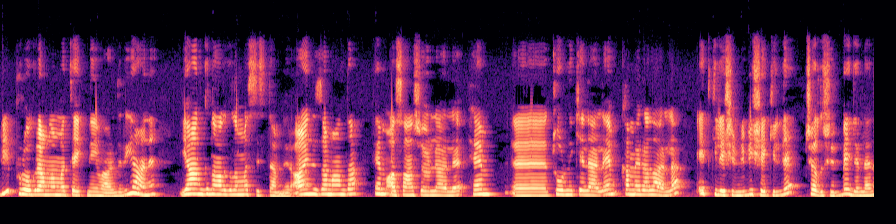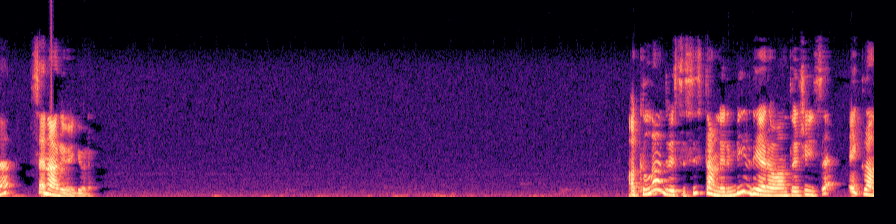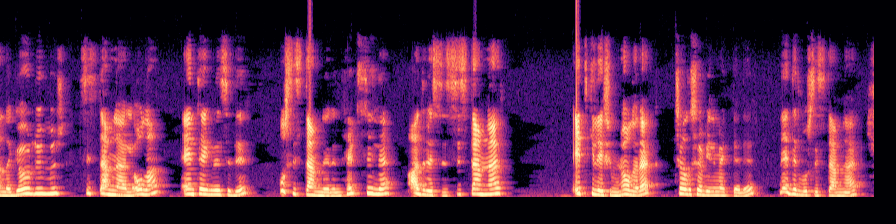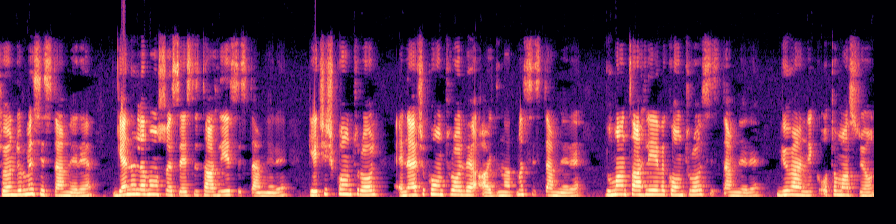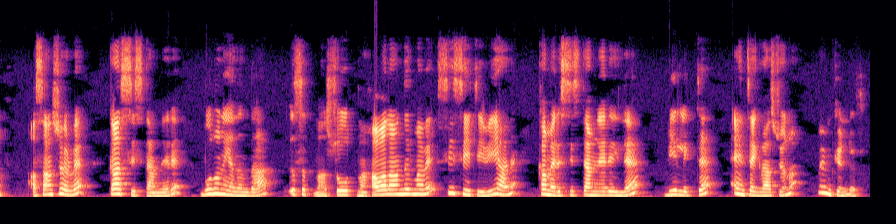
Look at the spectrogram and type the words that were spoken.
bir programlama tekniği vardır. Yani yangın algılama sistemleri aynı zamanda hem asansörlerle hem e, turnikelerle hem kameralarla etkileşimli bir şekilde çalışır belirlenen senaryoya göre. Akıllı adresi sistemlerin bir diğer avantajı ise ekranda gördüğümüz sistemlerle olan entegresidir. Bu sistemlerin hepsiyle adresi sistemler etkileşimli olarak çalışabilmektedir. Nedir bu sistemler? Söndürme sistemleri, genel anons ve sesli tahliye sistemleri, geçiş kontrol, enerji kontrol ve aydınlatma sistemleri, duman tahliye ve kontrol sistemleri, güvenlik, otomasyon, asansör ve gaz sistemleri. Bunun yanında ısıtma, soğutma, havalandırma ve CCTV yani kamera sistemleriyle birlikte entegrasyonu mümkündür.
